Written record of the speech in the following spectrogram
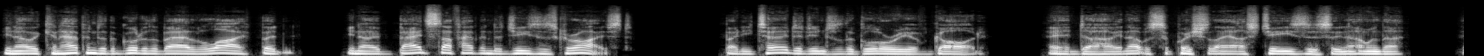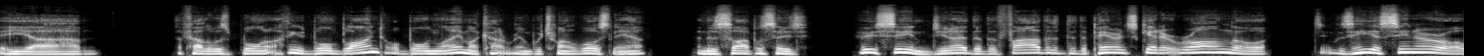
you know, it can happen to the good and the bad of the life. But you know, bad stuff happened to Jesus Christ, but he turned it into the glory of God, and, uh, and that was the question they asked Jesus. You know, when the the um, the fellow was born, I think he was born blind or born lame. I can't remember which one it was now. And the disciple says, who sinned? Do you know, did the father, did the parents get it wrong? Or was he a sinner? Or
